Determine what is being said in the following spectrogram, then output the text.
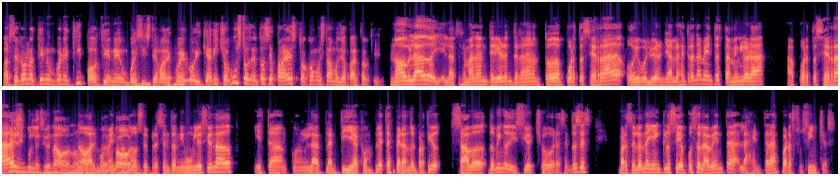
Barcelona tiene un buen equipo, tiene un buen sistema de juego y que ha dicho Bustos entonces para esto, ¿cómo estamos ya para el partido? No ha hablado, y la semana anterior entrenaron todo a puerta cerrada, hoy volvieron ya a los entrenamientos, también lo hará a puertas No cerradas. hay ningún lesionado, ¿no? No, al momento Todo- no se presenta ningún lesionado y están con la plantilla completa esperando el partido sábado, domingo 18 horas. Entonces, Barcelona ya incluso ya puso a la venta las entradas para sus hinchas.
